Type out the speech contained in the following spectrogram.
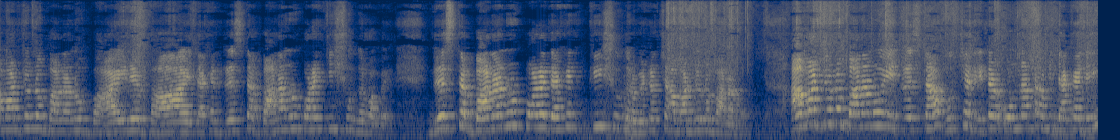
আমার জন্য বানানো বাইরে ভাই। দেখেন ড্রেসটা বানানোর পরে কি সুন্দর হবে? ড্রেসটা বানানোর পরে দেখেন কি সুন্দর হবে। এটা হচ্ছে আমার জন্য বানানো। আমার জন্য বানানো এই ড্রেসটা, বুঝছেন? এটার ওনাটা আমি দেখাই দিই।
